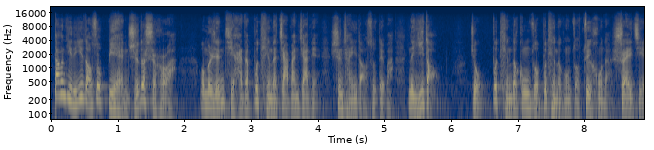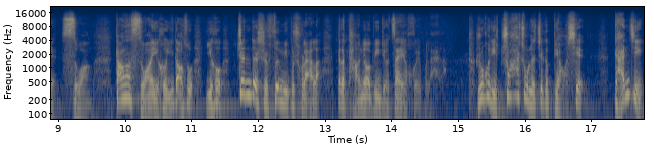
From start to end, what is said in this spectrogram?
当你的胰岛素贬值的时候啊，我们人体还在不停的加班加点生产胰岛素，对吧？那胰岛。就不停的工作，不停的工作，最后呢衰竭死亡。当他死亡以后，胰岛素以后真的是分泌不出来了，那个糖尿病就再也回不来了。如果你抓住了这个表现，赶紧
